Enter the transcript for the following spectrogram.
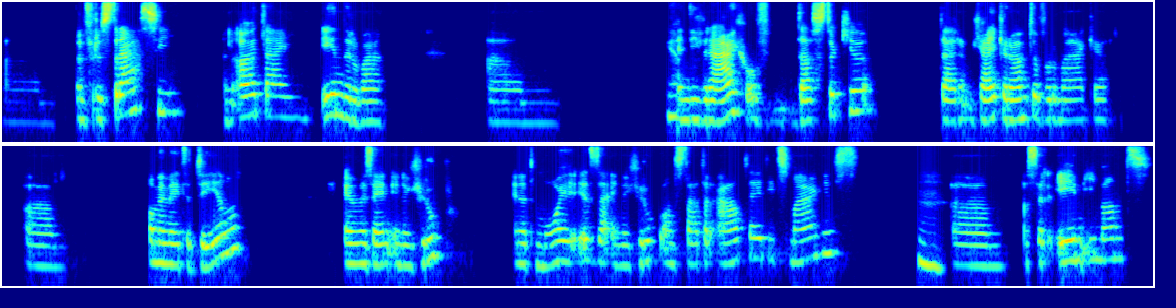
uh, een frustratie, een uitdaging, eender wat. Um, ja. En die vraag of dat stukje, daar ga ik ruimte voor maken um, om met mij te delen. En we zijn in een groep en het mooie is dat in een groep ontstaat er altijd iets magisch. Mm. Um, als er één iemand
